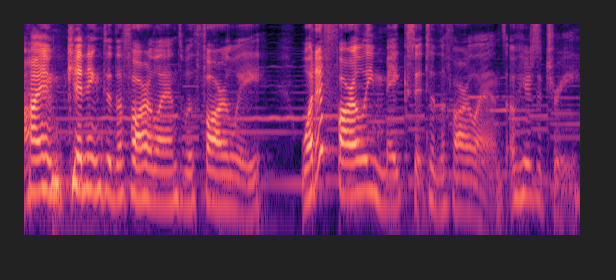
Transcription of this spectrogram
I am getting to the far lands with Farley. What if Farley makes it to the far lands? Oh, here's a tree.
